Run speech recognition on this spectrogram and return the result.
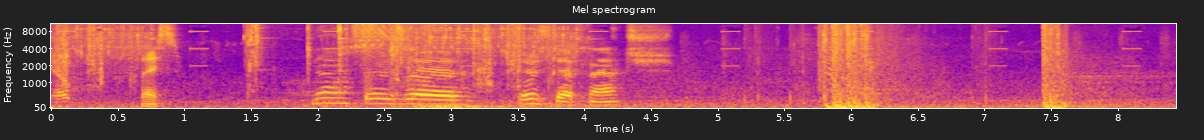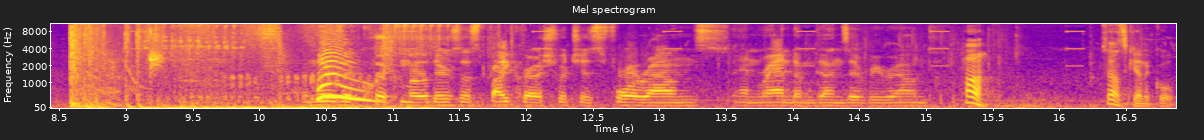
Yep. Nice. No, there's uh, there's deathmatch. And there's a quick mode. There's a spike rush, which is four rounds and random guns every round. Huh. Sounds kind of cool.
